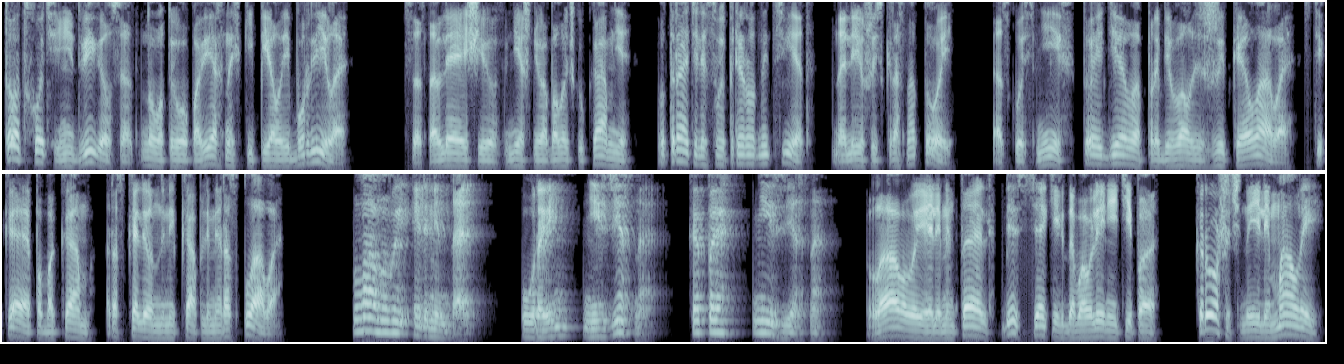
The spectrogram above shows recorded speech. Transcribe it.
Тот хоть и не двигался, но вот его поверхность кипела и бурлила. Составляющие внешнюю оболочку камни утратили свой природный цвет, налившись краснотой, а сквозь них то и дело пробивалась жидкая лава, стекая по бокам раскаленными каплями расплава. Лавовый элементаль. Уровень неизвестно. КП неизвестно. Лавовый элементаль, без всяких добавлений типа крошечный или малый,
